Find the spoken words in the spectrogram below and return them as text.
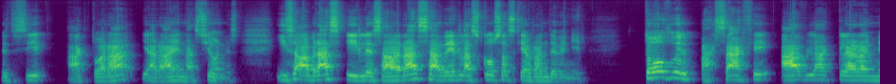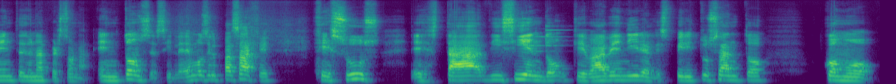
Es decir, actuará y hará en naciones, y sabrás y les hará saber las cosas que habrán de venir. Todo el pasaje habla claramente de una persona. Entonces, si leemos el pasaje, Jesús está diciendo que va a venir el Espíritu Santo como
